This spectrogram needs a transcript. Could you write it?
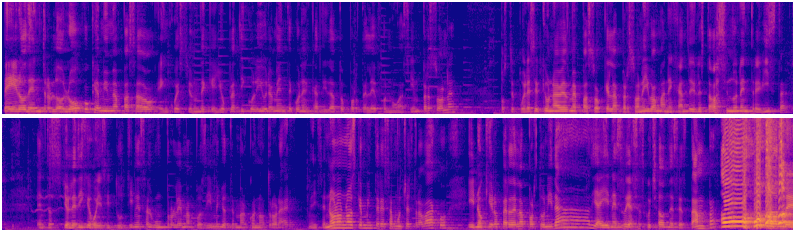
Pero dentro de lo loco que a mí me ha pasado en cuestión de que yo platico libremente con el candidato por teléfono o así en persona, pues te puedo decir que una vez me pasó que la persona iba manejando y yo le estaba haciendo una entrevista. Entonces yo le dije, oye, si tú tienes algún problema, pues dime, yo te marco en otro horario. Me dice, no, no, no, es que me interesa mucho el trabajo y no quiero perder la oportunidad. Y ahí en eso ya se escucha donde se estampa. Donde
